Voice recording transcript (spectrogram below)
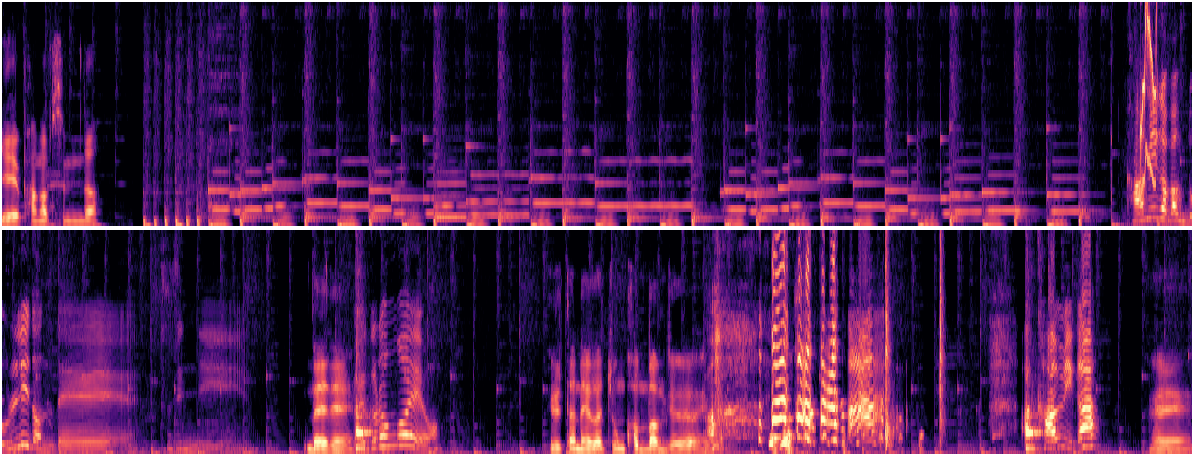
예, 반갑습니다. 강희가 막 놀리던데 게 투진님 네네. 왜 그런 거예요? 일단 애가 좀 건방져요. 애가. 아 감이가? 예.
